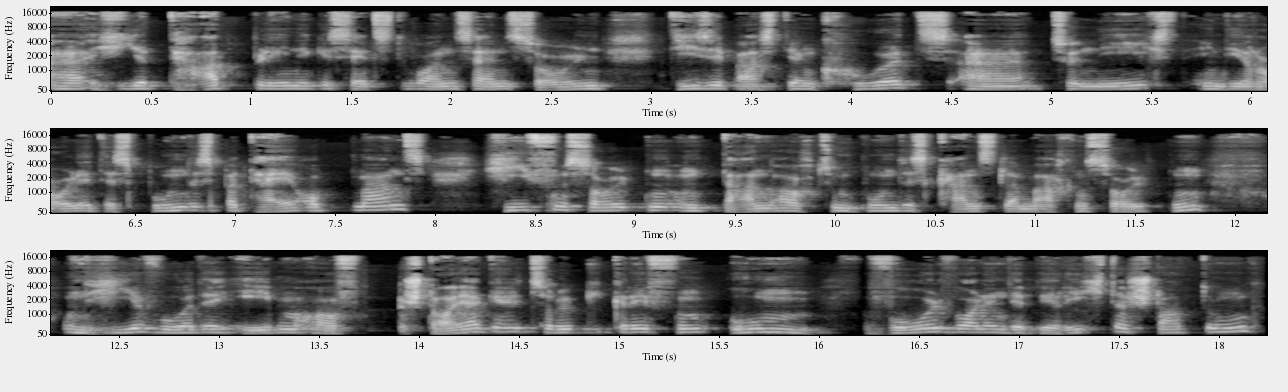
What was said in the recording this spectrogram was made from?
äh, hier Tatpläne gesetzt worden sein sollen, die Sebastian Kurz äh, zunächst in die Rolle des Bundesparteiobmanns hieven sollten und dann auch zum Bundeskanzler machen sollten. Und hier wurde eben auf Steuergeld zurückgegriffen, um wohlwollende Berichterstattung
